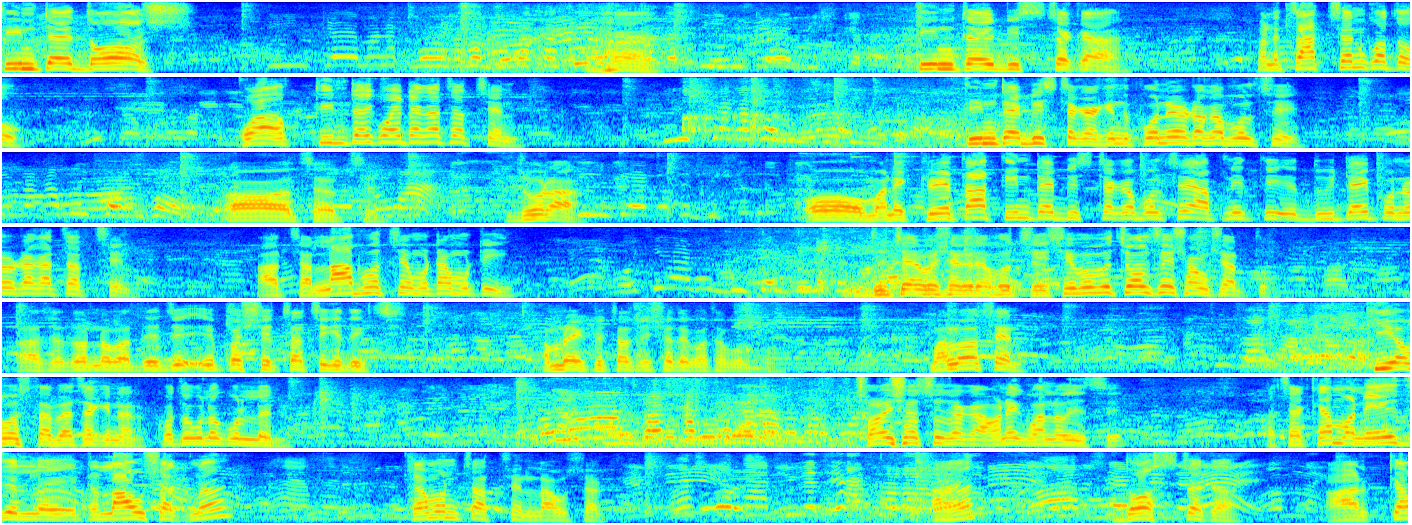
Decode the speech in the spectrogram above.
তিনটায় দশ। হ্যাঁ। তিনটায় বিশ টাকা। মানে চাচ্ছেন কত? তিনটায় কয় টাকা চাচ্ছেন? তিনটায় বিশ টাকা, কিন্তু পনেরো টাকা বলছে পনেরো টাকা বই কম ও আচ্ছা আচ্ছা। জোড়া। ও মানে ক্রেতা তিনটায় বিশ টাকা বলছে, আপনি দুইটাই পনেরো টাকা চাচ্ছেন। আচ্ছা লাভ হচ্ছে মোটামুটি? দু চার পয়সা করে হচ্ছে, সেভাবে চলছে সংসার তো। আচ্ছা ধন্যবাদ। এই যে এ পাশে চাচিকে দেখছি। আমরা একটু চাচির সাথে কথা বলব। ভালো আছেন? কি অবস্থা বেচা কেনার কতগুলো করলেন? ছয় সাতশো টাকা, অনেক ভালো হয়েছে। আচ্ছা কেমন? এই যে এটা লাউ শাক না? কেমন চাচ্ছেন লাউ শাক? হ্যাঁ? দশ টাকা। আর কেমন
